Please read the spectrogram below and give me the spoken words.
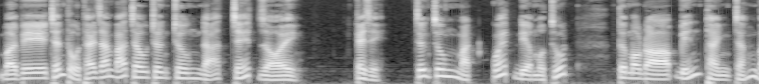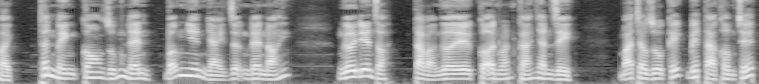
Bởi vì chấn thủ thái giám bá châu Trương Trung đã chết rồi. Cái gì? Trương Trung mặt quét địa một chút, từ màu đỏ biến thành trắng bạch. thân mình co rúm lên, bỗng nhiên nhảy dựng lên nói, Ngươi điên rồi, ta bảo ngươi có ân oán cá nhân gì? Bá châu du kích biết ta không chết,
